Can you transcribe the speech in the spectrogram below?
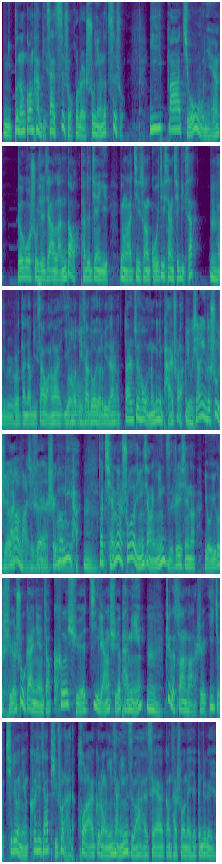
你不能光看比赛次数或者输赢的次数。一八九五年，德国数学家兰道他就建议用来计算国际象棋比赛。嗯他就比如说大家比赛完了，有的比赛多，有的比赛少，但是最后我能给你排出来，有相应的数学算法，其实对谁更厉害。嗯，那前面说的影响因子这些呢，有一个学术概念叫科学计量学排名。嗯，这个算法是一九七六年科学家提出来的，后来各种影响因子啊，SCI 刚才说那些跟这个也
